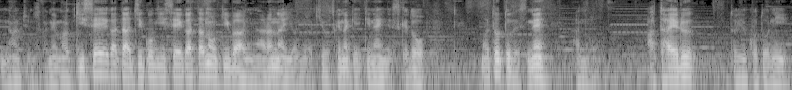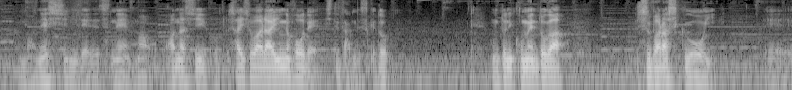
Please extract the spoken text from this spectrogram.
何て言うんですかね、まあ、犠牲型自己犠牲型のギバーにならないようには気をつけなきゃいけないんですけど、まあ、ちょっとですねあの与えるということに、まあ、熱心でですね、まあ、お話最初は LINE の方でしてたんですけど本当にコメントが素晴らしく多い、え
